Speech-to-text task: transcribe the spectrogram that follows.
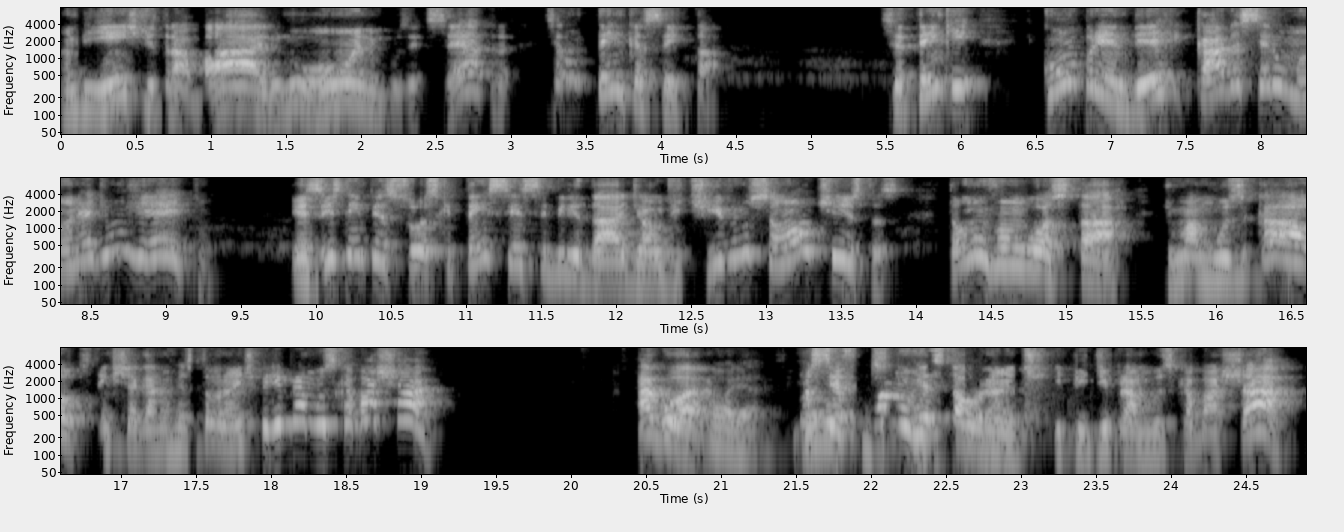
ambiente de trabalho, no ônibus, etc., você não tem que aceitar. Você tem que compreender que cada ser humano é de um jeito. Existem pessoas que têm sensibilidade auditiva e não são autistas. Então não vão gostar de uma música alta, tem que chegar num restaurante e pedir para a música baixar. Agora, Olha, se você for num restaurante e pedir para a música baixar,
